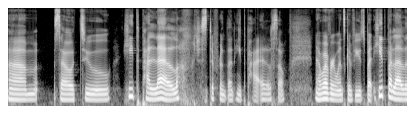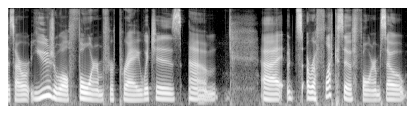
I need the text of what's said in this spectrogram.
Um, so to hitpalel, which is different than hitpael. So now everyone's confused, but hitpalel is our usual form for pray, which is um, uh, it's a reflexive form. So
